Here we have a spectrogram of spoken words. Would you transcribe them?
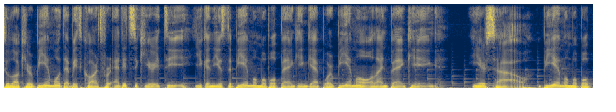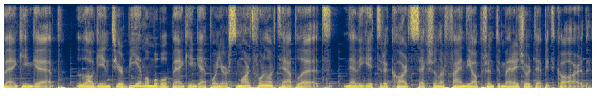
To lock your BMO debit card for added security, you can use the BMO mobile banking app or BMO online banking. Here's how. BMO mobile banking app. Log into your BMO mobile banking app on your smartphone or tablet. Navigate to the cards section or find the option to manage your debit card.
